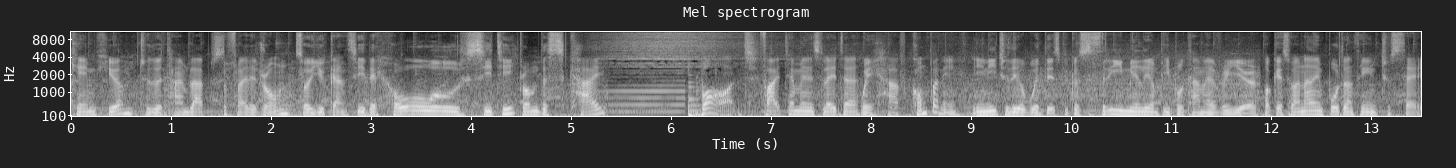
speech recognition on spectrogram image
came here to do a time lapse to fly the drone, so you can see the whole city from the sky. But five, ten minutes later, we have company. You need to deal with this because three million people come every year. Okay, so another important thing to say.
